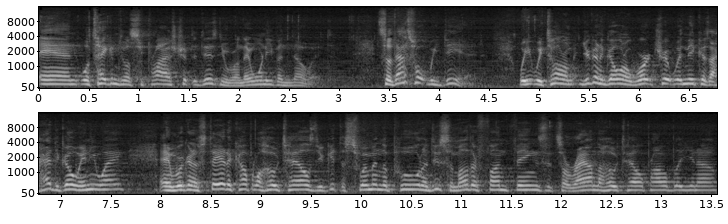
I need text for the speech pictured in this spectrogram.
And we'll take them to a surprise trip to Disney World. And they won't even know it. So that's what we did. We, we told them, you're going to go on a work trip with me because I had to go anyway. And we're going to stay at a couple of hotels. You get to swim in the pool and do some other fun things that's around the hotel, probably, you know.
